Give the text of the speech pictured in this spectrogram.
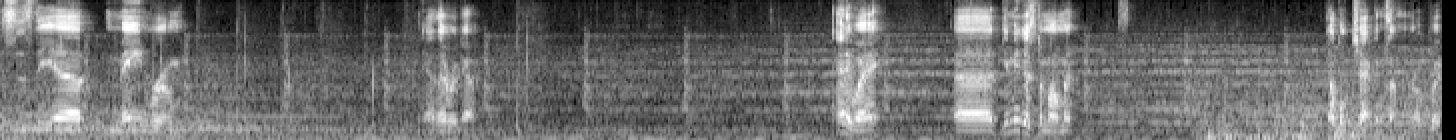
This is the uh, main room. Yeah, there we go. Anyway, uh, give me just a moment. Double checking something real quick.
